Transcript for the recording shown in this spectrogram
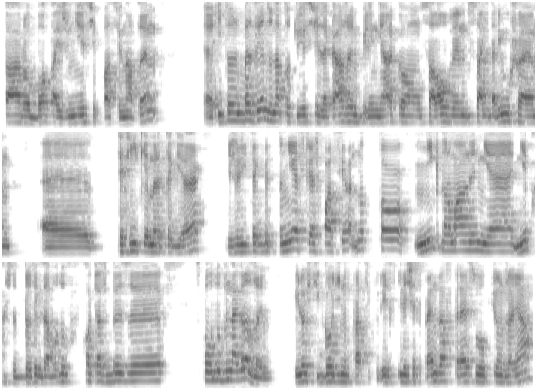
ta robota, jeżeli nie jest się pasjonatem, e, i to bez względu na to, czy jest się lekarzem, pielęgniarką, salowym, sanitariuszem, e, technikiem RTG, jeżeli to, jakby to nie jest czyjaś pasja, no to nikt normalny nie, nie pcha się do, do tych zawodów chociażby z, z powodu wynagrodzeń. Ilości godzin w pracy, ile się spędza, stresu, obciążenia,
